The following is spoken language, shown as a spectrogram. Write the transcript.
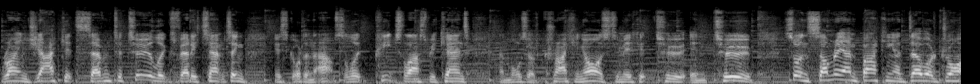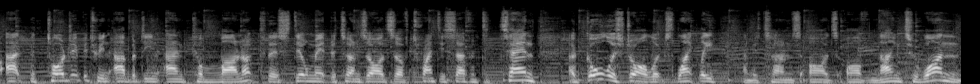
Ryan Jack at 7 to 2 looks very tempting. He scored an absolute peach last weekend weekend, and those are cracking odds to make it 2 in 2. So, in summary, I'm backing a dour draw at Pittodrie between Aberdeen and Kilmarnock. The stalemate returns odds of 27 to 10. A goalless draw looks likely and returns odds of 9 to 1.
